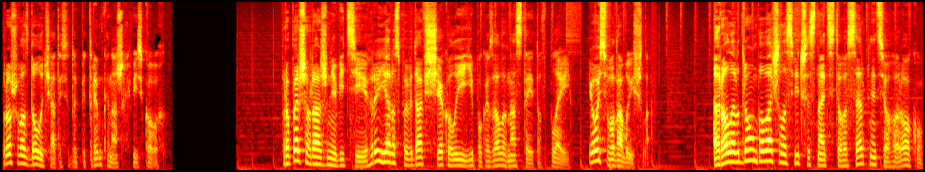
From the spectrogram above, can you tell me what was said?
Прошу вас долучатися до підтримки наших військових. Про перше враження від цієї гри я розповідав ще коли її показали на State of Play. І ось вона вийшла. Rollerdrome побачила світ 16 серпня цього року,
